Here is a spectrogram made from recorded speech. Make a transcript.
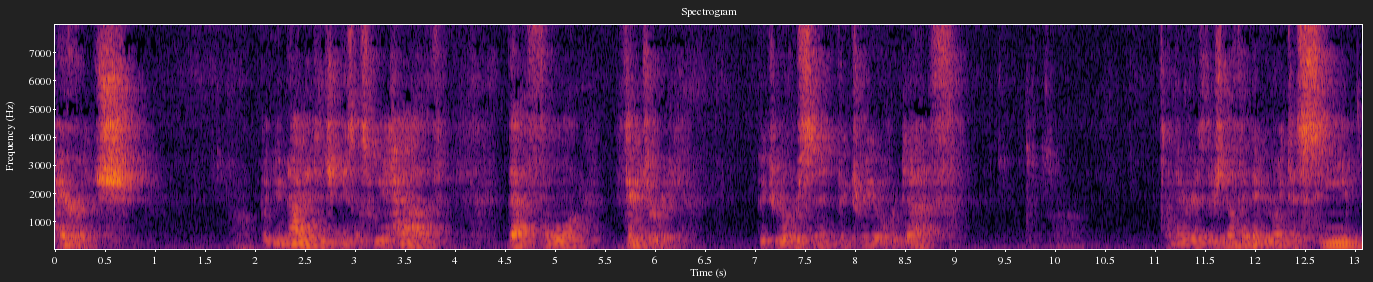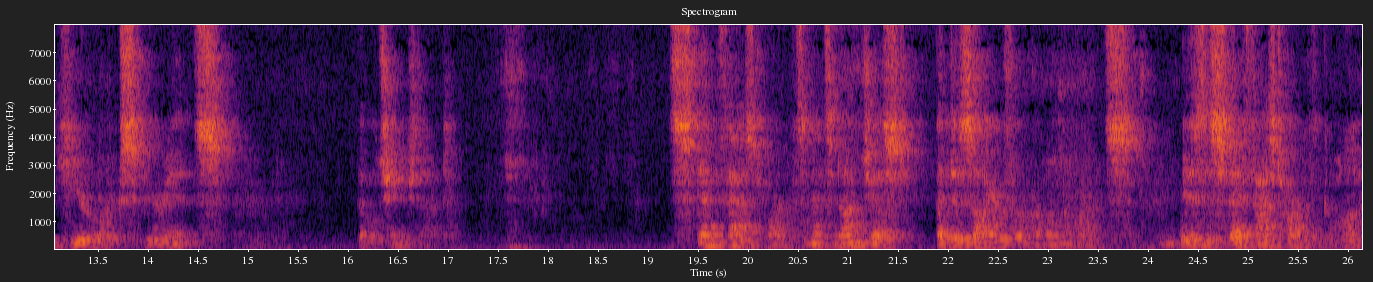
perish. But united to Jesus, we have that full victory. Victory over sin, victory over death. And there is there's nothing that you're going to see, hear, or experience that will change that. Steadfast hearts. And that's not just a desire for our own hearts. It is the steadfast heart of God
